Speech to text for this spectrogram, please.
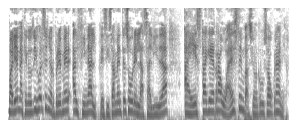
Mariana, ¿qué nos dijo el señor Bremer al final, precisamente sobre la salida a esta guerra o a esta invasión rusa a Ucrania?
